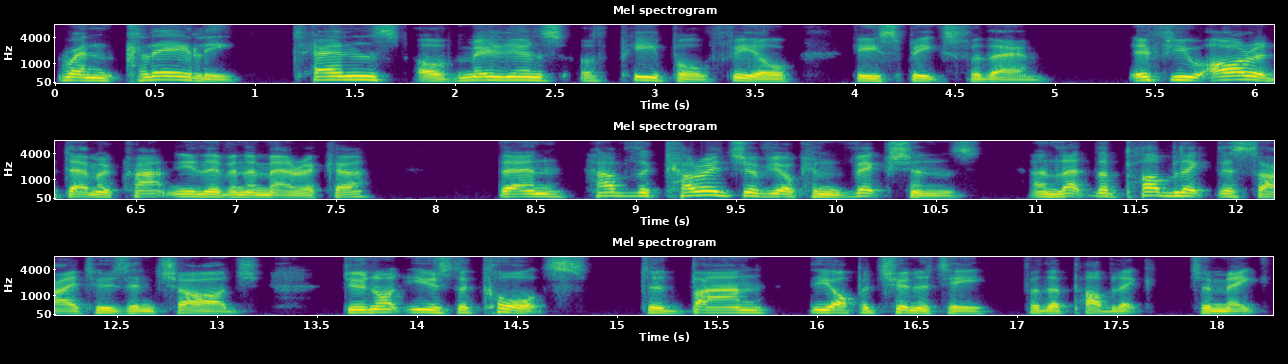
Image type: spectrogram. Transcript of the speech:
when clearly tens of millions of people feel he speaks for them. If you are a Democrat and you live in America, then have the courage of your convictions and let the public decide who's in charge. Do not use the courts to ban the opportunity for the public to make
